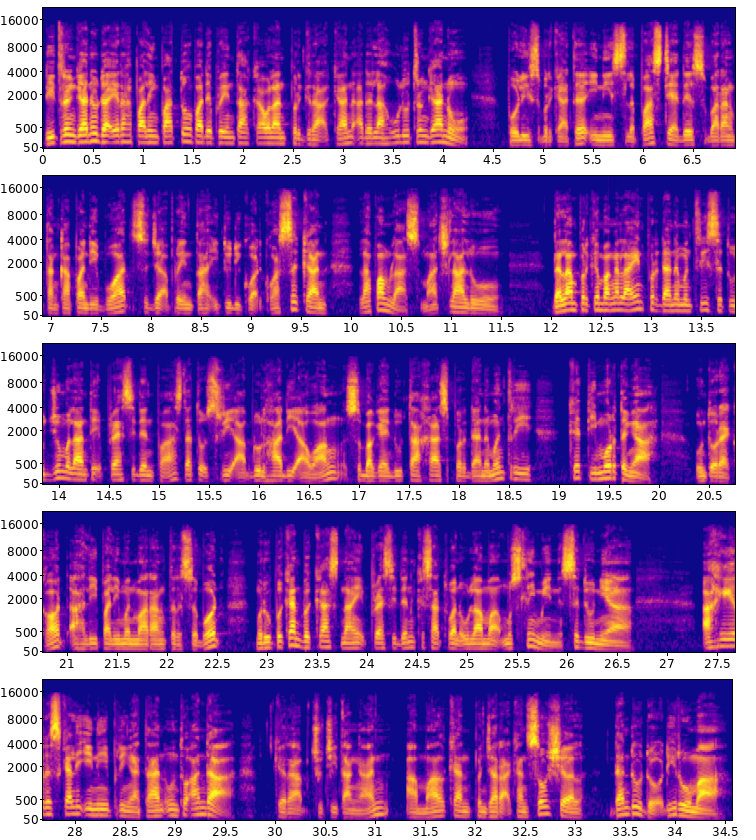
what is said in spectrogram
Di Terengganu, daerah paling patuh pada Perintah Kawalan Pergerakan adalah Hulu Terengganu. Polis berkata ini selepas tiada sebarang tangkapan dibuat sejak perintah itu dikuatkuasakan 18 Mac lalu. Dalam perkembangan lain, Perdana Menteri setuju melantik Presiden PAS Datuk Seri Abdul Hadi Awang sebagai Duta Khas Perdana Menteri ke Timur Tengah. Untuk rekod, ahli Parlimen Marang tersebut merupakan bekas naik Presiden Kesatuan Ulama Muslimin sedunia. Akhir sekali ini peringatan untuk anda kerap cuci tangan, amalkan penjarakan sosial dan duduk di rumah.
